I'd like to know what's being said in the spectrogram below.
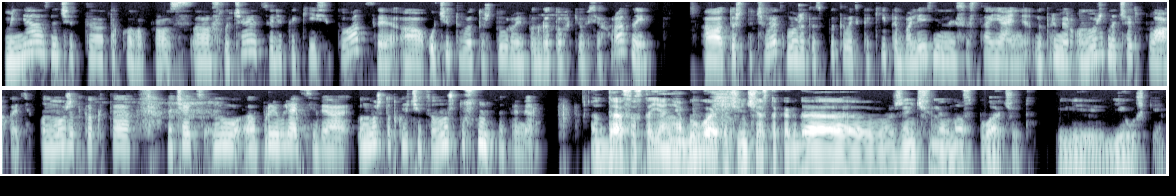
У меня, значит, э, такой вопрос. А случаются ли такие ситуации, а, учитывая то, что уровень подготовки у всех разный, а, то, что человек может испытывать какие-то болезненные состояния. Например, он может начать плакать, он может как-то начать ну, э, проявлять себя, он может отключиться, он может уснуть, например. Да, состояние бывает очень часто, когда женщины у нас плачут или девушки.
